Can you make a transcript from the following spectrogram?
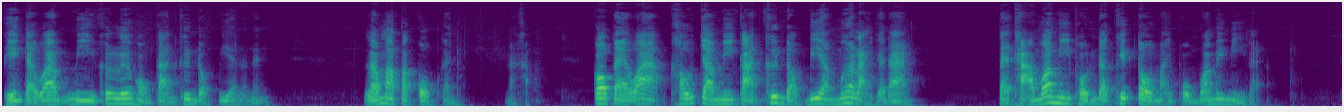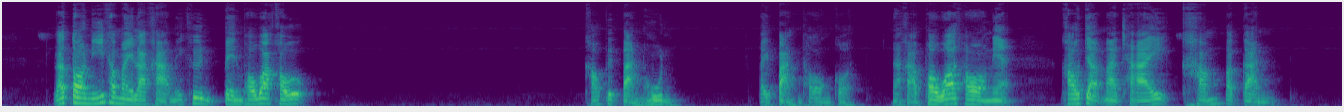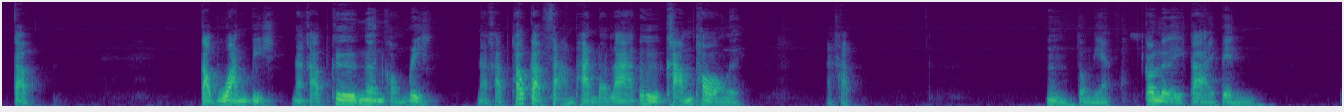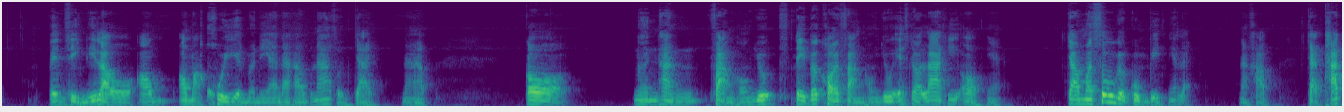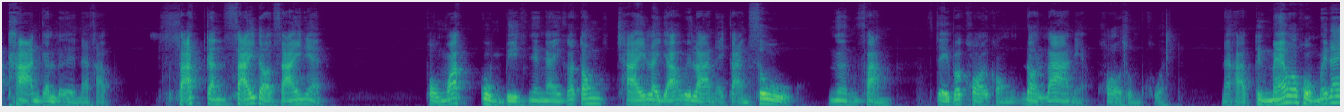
เพียงแต่ว่ามีเรื่องของการขึ้นดอกเบี้ยเท่านั้น แล้วมาประกบกันนะครับ ก็แปลว่าเขาจะมีการขึ้นดอกเบี้ยเมื่อไหร่ก็ได้ แต่ถามว่ามีผลกับคริปโตไหมผมว่าไม่มีแหละ แล้วตอนนี้ทำไมราคาไม่ขึ้น เป็นเพราะว่าเขาเขาไปปั่นหุ้น ไปปั่นทองก่อนนะครับ เพราะว่าทองเนี่ยเขาจะมาใช้ค้ำประกันกับกับ one bridge นะครับ คือเงินของ bridge นะครับ เท่ากับสามพันดอลลาร์ก็คือค้ำทองเลยนะครับ อืม ตรงเนี้ย ก็เลยกลายเป็น เป็นสิ่งที่เราเอาเอามาคุยกันวันนี้นะครับ น่าสนใจนะครับ ก็เงินทางฝั่งของ U stable coin ฝั่งของ US ดอลลาร์ที่ออกเนี่ย จะมาสู้กับกลุ่มบิตนี่แหละนะครับ จะทัดทานกันเลยนะครับ ซัดกันไซส์ต่อไซส์เนี่ย ผมว่ากลุ่มบิตยังไงก็ต้องใช้ระยะเวลาในการสู้เงินฝั่ง stable coin ของดอลลาร์เนี่ย พอสมควร นะครับ ถึงแม้ว่าผมไม่ได้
